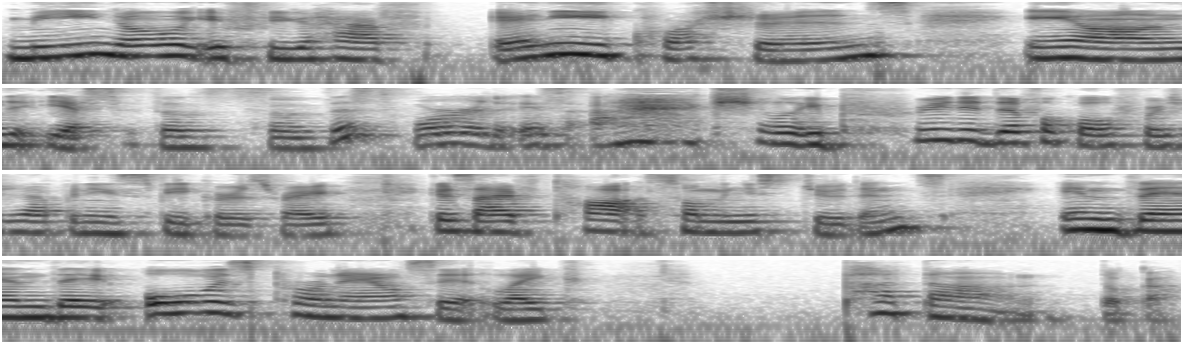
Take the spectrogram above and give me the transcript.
me know if you have any questions. And yes, so this word is actually pretty difficult for Japanese speakers, right? Because I've taught so many students and then they always pronounce it like pattern とか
